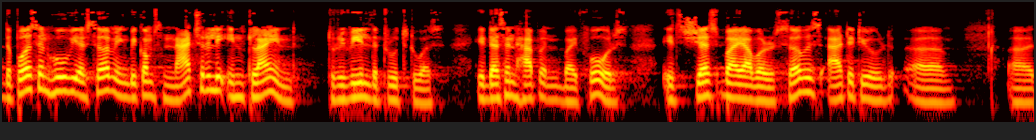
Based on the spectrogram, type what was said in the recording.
the person who we are serving becomes naturally inclined to reveal the truth to us. It doesn't happen by force. It's just by our service attitude. Uh,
